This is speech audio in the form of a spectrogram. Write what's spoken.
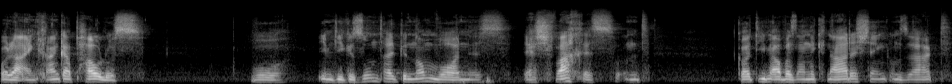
Oder ein kranker Paulus, wo ihm die Gesundheit genommen worden ist, er schwach ist und Gott ihm aber seine Gnade schenkt und sagt,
